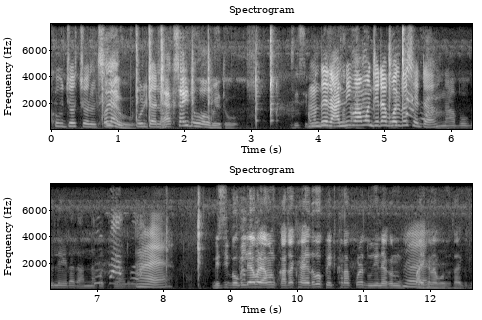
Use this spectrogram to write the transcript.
খুব জোর চলছে উল্টানো। এক সাইড হবে তো। আমাদের রান্নি বামন যেটা বলবে সেটা। না বগলে এরা রান্না করতে পারবে হ্যাঁ। বেশি বকলে আবার এমন কাঁচা খাইয়ে দেবো পেট খারাপ করে দুদিন এখন হ্যাঁ। পায়খানা বসে থাকবে।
